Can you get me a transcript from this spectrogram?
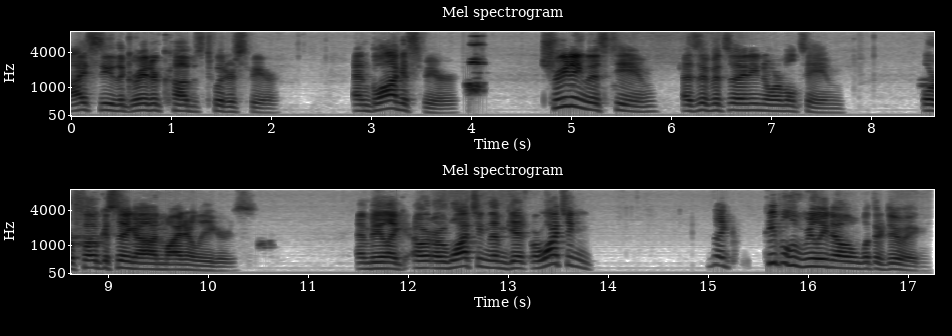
I see the greater Cubs Twitter sphere and blogosphere treating this team as if it's any normal team or focusing on minor leaguers and be like or, or watching them get or watching like people who really know what they're doing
